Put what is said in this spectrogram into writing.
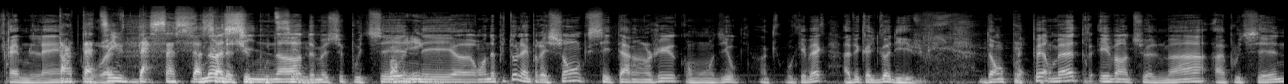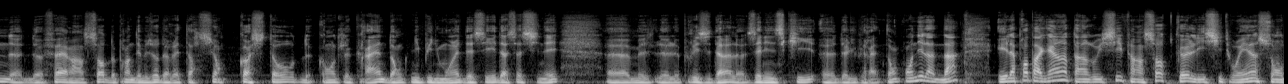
Kremlin. Tentative euh, d'assassinat de M. Poutine. Et euh, on a plutôt l'impression que c'est arrangé, comme on dit au, au, Québec, avec le gars des vues. Donc, pour permettre éventuellement à Poutine de faire en sorte de prendre des mesures de rétorsion costaudes contre l'Ukraine, donc ni plus ni moins d'essayer d'assassiner euh, le, président Zelensky euh, de l'Ukraine. Donc, on est là-dedans. Et la propagande en Russie fait en sorte que les citoyens sont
